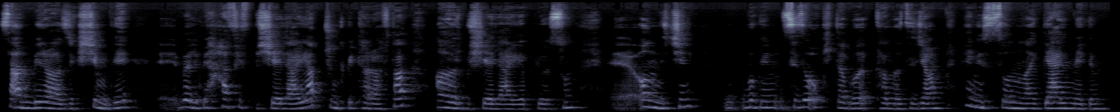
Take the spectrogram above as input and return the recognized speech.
sen birazcık şimdi e, böyle bir hafif bir şeyler yap. Çünkü bir taraftan ağır bir şeyler yapıyorsun. Onun için bugün size o kitabı tanıtacağım. Henüz sonuna gelmedim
